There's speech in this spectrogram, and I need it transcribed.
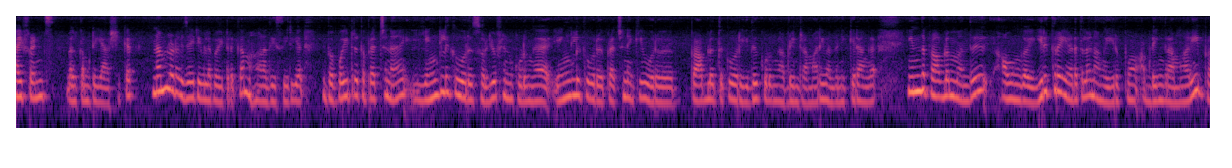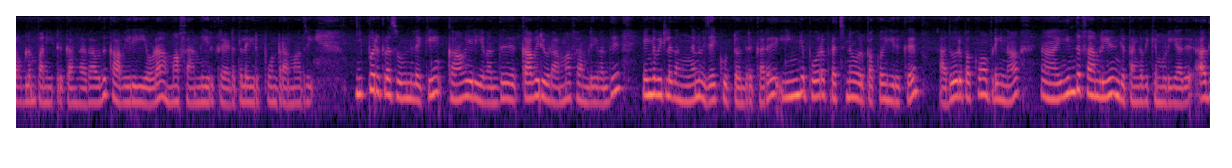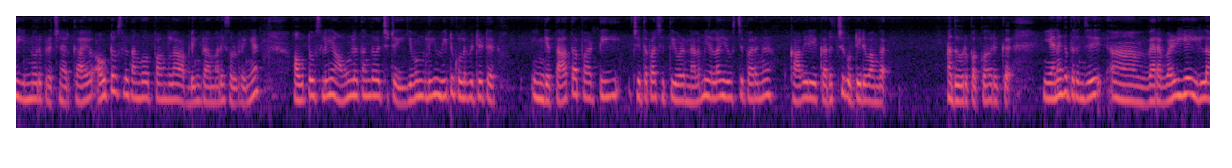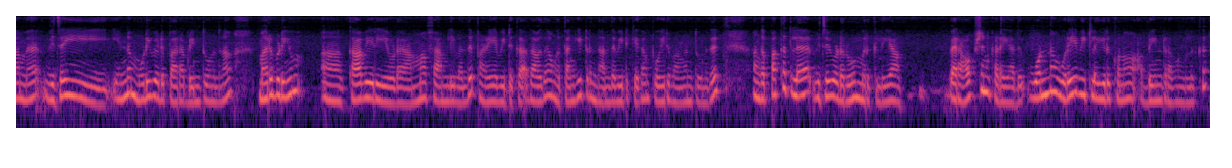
High friends welcome to யாஷிகர் நம்மளோட விஜய் டிவியில் போயிட்டுருக்க மகாநதி சீரியல் இப்போ போயிட்டுருக்க பிரச்சனை எங்களுக்கு ஒரு சொல்யூஷன் கொடுங்க எங்களுக்கு ஒரு பிரச்சனைக்கு ஒரு ப்ராப்ளத்துக்கு ஒரு இது கொடுங்க அப்படின்ற மாதிரி வந்து நிற்கிறாங்க இந்த ப்ராப்ளம் வந்து அவங்க இருக்கிற இடத்துல நாங்கள் இருப்போம் அப்படிங்கிற மாதிரி ப்ராப்ளம் பண்ணிகிட்ருக்காங்க இருக்காங்க அதாவது காவேரியோட அம்மா ஃபேமிலி இருக்கிற இடத்துல இருப்போன்ற மாதிரி. இப்போ இருக்கிற சூழ்நிலைக்கு காவேரியை வந்து காவேரியோட அம்மா ஃபேமிலியை வந்து எங்கள் வீட்டில் தங்கன்னு விஜய் கூப்பிட்டு வந்திருக்காரு. இங்கே போகிற பிரச்சனை ஒரு பக்கம் இருக்குது அது ஒரு பக்கம் அப்படின்னா இந்த ஃபேமிலியும் இங்கே தங்க வைக்க முடியாது. அது இன்னொரு பிரச்சனை இருக்கா. அவுட் ஹவுஸில் தங்க வைப்பாங்களா அப்படிங்கிற மாதிரி சொல்கிறீங்க அவுட் ஹவுஸ்லேயும் அவங்கள தங்க வச்சுட்டு இவங்களையும் வீட்டுக்குள்ளே விட்டுட்டு இங்கே தாத்தா பாட்டி சித்தப்பா சித்தியோட நிலமையெல்லாம் யோசிச்சு பாருங்கள் காவேரியை கரிச்சு கொட்டிடுவாங்க. அது ஒரு பக்கம் இருக்குது எனக்கு தெரிஞ்சு வேறு வழியே இல்லாமல் விஜய் என்ன முடிவெடுப்பார் அப்படின்னு தோணுதுன்னா மறுபடியும் காவேரியோட அம்மா ஃபேமிலி வந்து பழைய வீட்டுக்கு அதாவது அவங்க தங்கிட்டு இருந்த அந்த வீட்டுக்கே தான் போயிடுவாங்கன்னு தோணுது. அங்கே பக்கத்தில் விஜயோட ரூம் இருக்கு இல்லையா? வேறு ஆப்ஷன் கிடையாது. ஒன்றா ஒரே வீட்டில் இருக்கணும் அப்படின்றவங்களுக்கு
